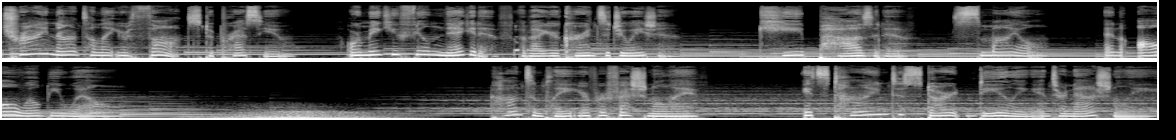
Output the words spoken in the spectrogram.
try not to let your thoughts depress you or make you feel negative about your current situation. Keep positive smile, and all will be well. Contemplate your professional life. It's time to start dealing internationally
